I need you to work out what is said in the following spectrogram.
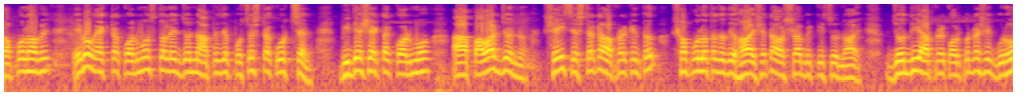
সফল হবে এবং একটা কর্মস্থলের জন্য আপনি যে প্রচেষ্টা করছেন, বিদেশে একটা কর্ম পাওয়ার জন্য, সেই চেষ্টাটাও আপনার কিন্তু সফলতা যদি হয়, সেটা অস্বাভাবিক কিছু নয়। যদি আপনার কর্কট রাশির গ্রহ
